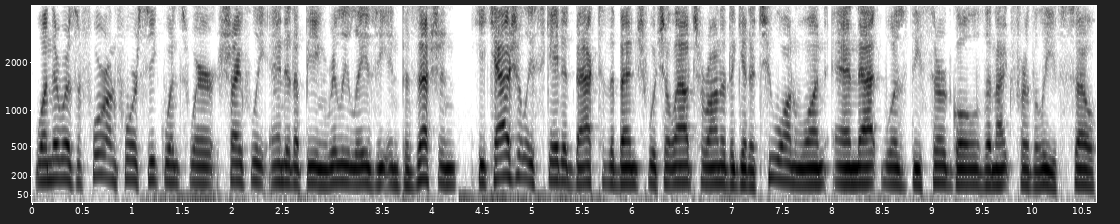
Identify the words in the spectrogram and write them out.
when there was a 4 on 4 sequence where Scheifele ended up being really lazy in possession, he casually skated back to the bench, which allowed Toronto to get a 2 on 1, and that was the third goal of the night for the Leafs. So,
